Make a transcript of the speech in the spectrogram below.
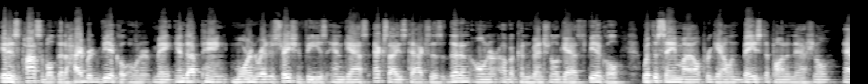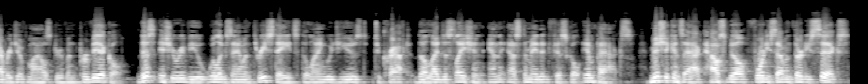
It is possible that a hybrid vehicle owner may end up paying more in registration fees and gas excise taxes than an owner of a conventional gas vehicle with the same mile per gallon based upon a national average of miles driven per vehicle. This issue review will examine three states, the language used to craft the legislation, and the estimated fiscal impacts. Michigan's Act, House Bill 4736,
